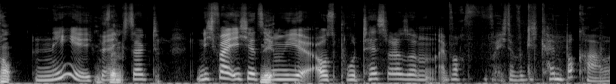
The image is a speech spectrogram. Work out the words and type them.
machen? Nee, ich bin Wenn- ehrlich gesagt, nicht weil ich jetzt Nee. irgendwie aus Protest oder so, sondern einfach, weil ich da wirklich keinen Bock habe.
